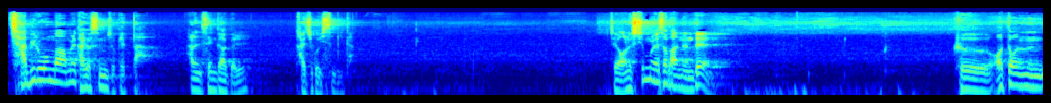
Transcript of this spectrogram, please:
자비로운 마음을 가졌으면 좋겠다. 하는 생각을 가지고 있습니다. 제가 어느 신문에서 봤는데 그 어떤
